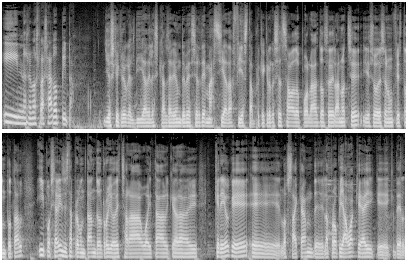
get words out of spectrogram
y nos lo hemos pasado pipa. Yo es que creo que el día del escaldarium debe ser demasiada fiesta, porque creo que es el sábado por las 12 de la noche y eso debe ser un fiestón total. Y por si alguien se está preguntando el rollo de echar agua y tal, que ahora hay, creo que eh, lo sacan de la propia agua que hay, que, del,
